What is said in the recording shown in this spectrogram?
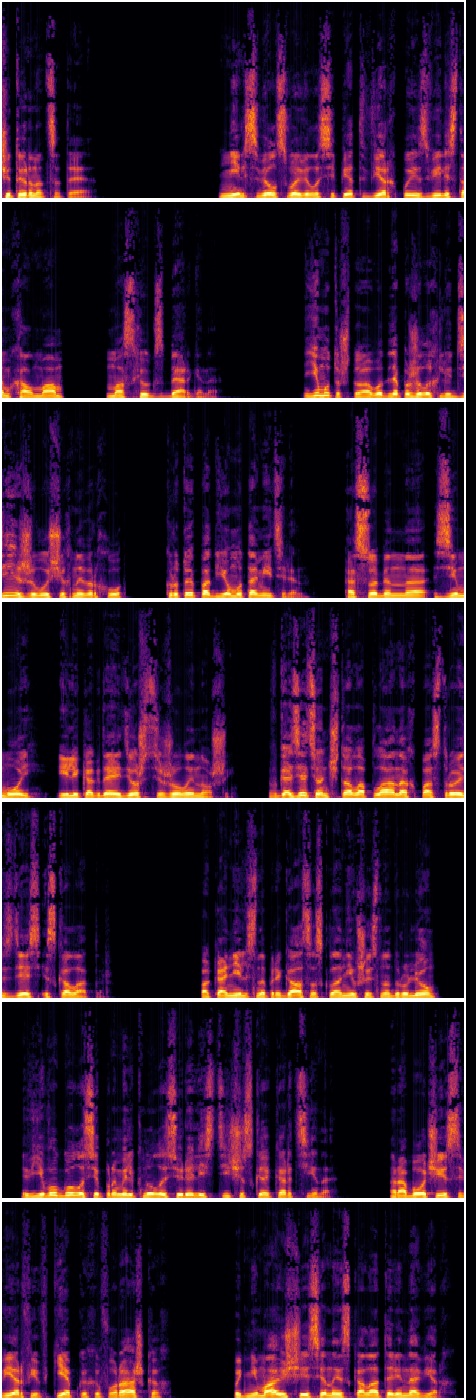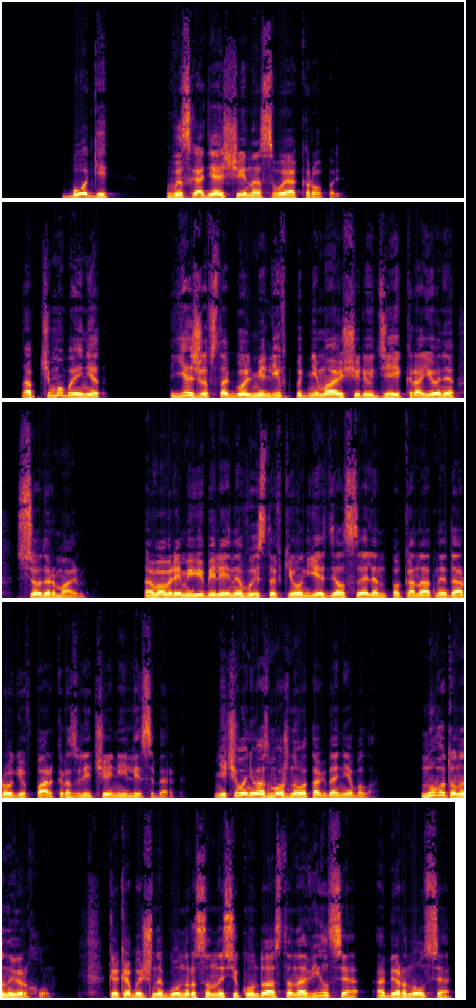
14. Нильс вел свой велосипед вверх по извилистым холмам Масхюксбергена. Ему-то что, а вот для пожилых людей, живущих наверху, крутой подъем утомителен. Особенно зимой или когда идешь с тяжелой ношей. В газете он читал о планах построить здесь эскалатор. Пока Нильс напрягался, склонившись над рулем, в его голосе промелькнула сюрреалистическая картина. Рабочие с верфи в кепках и фуражках, поднимающиеся на эскалаторе наверх. Боги, восходящие на свой Акрополь. А почему бы и нет? Есть же в Стокгольме лифт, поднимающий людей к районе Сёдермальм. А во время юбилейной выставки он ездил с Эллен по канатной дороге в парк развлечений Лисеберг. Ничего невозможного тогда не было. Ну вот он и наверху. Как обычно, Гуннерсон на секунду остановился, обернулся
